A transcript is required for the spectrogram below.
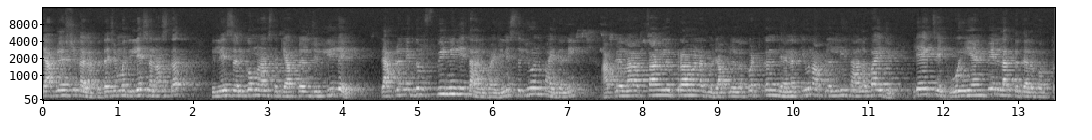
ते आपल्याला शिकायला लागतं. त्याच्यामध्ये लेसन असतात. ते लेसन कमून असतं की आपल्याला जे लिहिलंय ते आपल्याला एकदम स्पीडने लिहिता आलं पाहिजे. नुसतं लिहून फायदा नाही. आपल्याला चांगल्या प्रमाणात म्हणजे आपल्याला पटकन ध्यानात येऊन आपल्याला लिहिता आलं पाहिजे. लिहायचं एक वही आणि पेन लागतं त्याला फक्त.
